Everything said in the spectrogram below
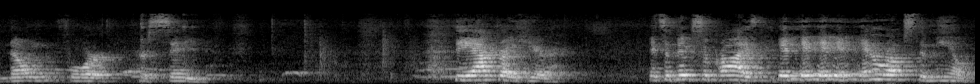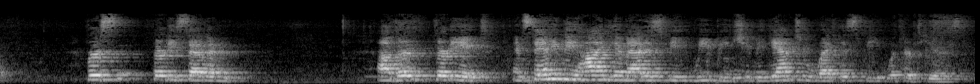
known for her sinning. The act right here it's a big surprise. It, it, it, it interrupts the meal. Verse 37, uh, 38. And standing behind him at his feet, weeping, she began to wet his feet with her tears,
